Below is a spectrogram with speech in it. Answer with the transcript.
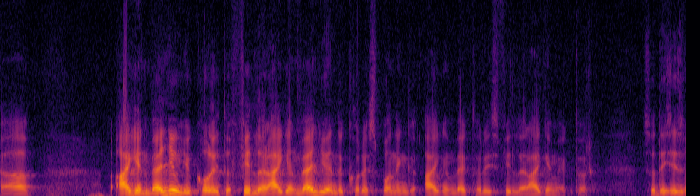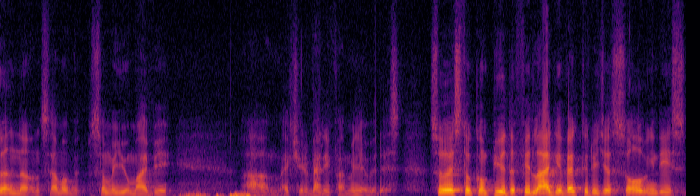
uh, eigenvalue. You call it a Fiedler eigenvalue, and the corresponding eigenvector is Fiedler eigenvector. So this is well known. Some of, some of you might be um, actually very familiar with this. So as to compute the Fiedler eigenvector, you're just solving this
